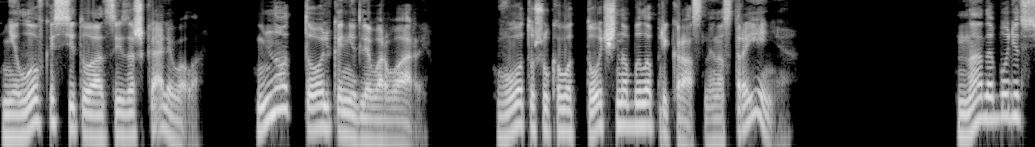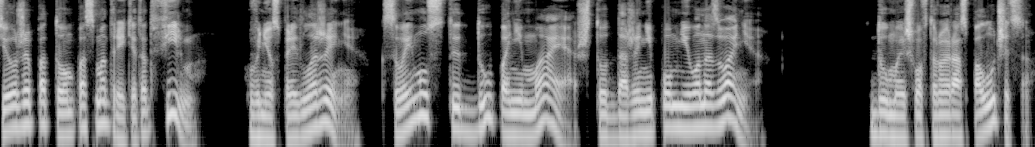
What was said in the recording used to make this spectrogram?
Неловкость ситуации зашкаливала. Но только не для Варвары. Вот уж у кого точно было прекрасное настроение. Надо будет все же потом посмотреть этот фильм. Внес предложение, к своему стыду понимая, что даже не помню его название. «Думаешь, во второй раз получится?»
